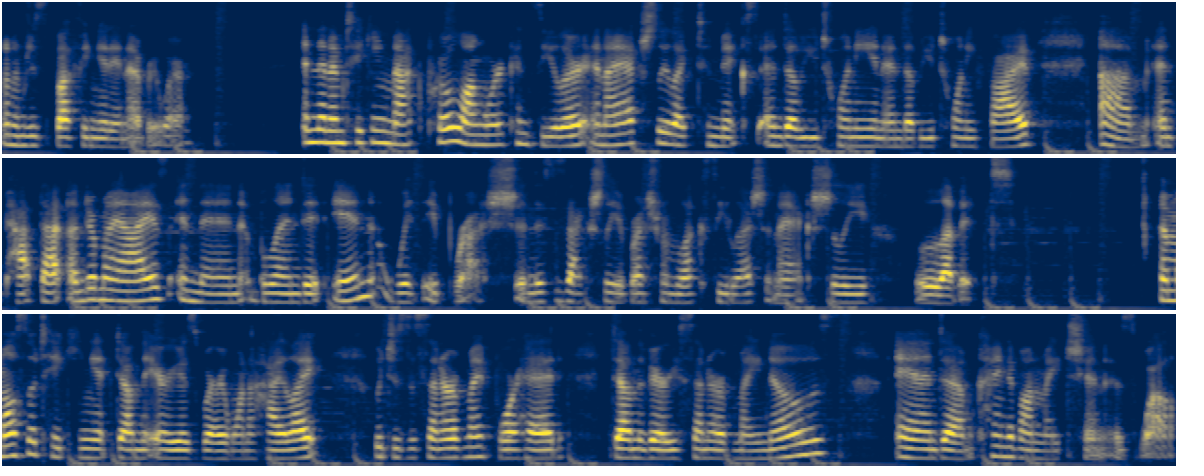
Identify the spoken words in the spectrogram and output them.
And I'm just buffing it in everywhere. And then I'm taking MAC Pro Longwear Concealer, and I actually like to mix NW20 and NW25 um, and pat that under my eyes and then blend it in with a brush. And this is actually a brush from Luxie Lush, and I actually love it. I'm also taking it down the areas where I want to highlight, which is the center of my forehead, down the very center of my nose, and um, kind of on my chin as well.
